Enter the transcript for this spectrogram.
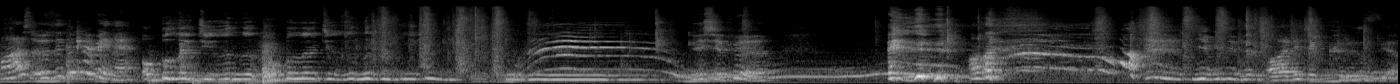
Mars özledin mi beni? Ablacığını, ablacığını Güneş yapıyor ya. Yemin ederim ailecek kırığız ya.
